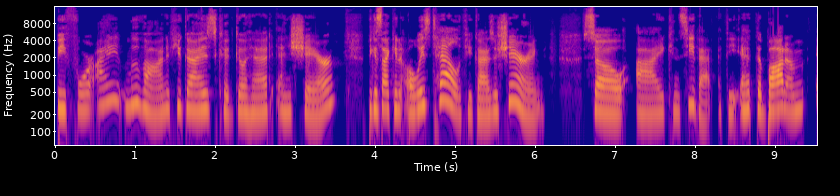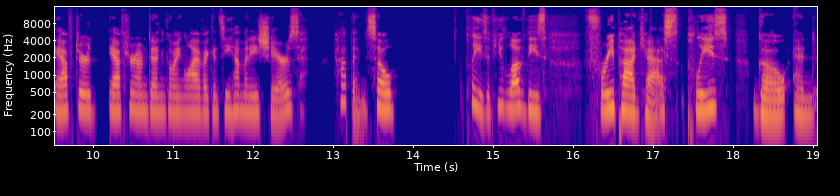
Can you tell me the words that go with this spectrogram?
before I move on, if you guys could go ahead and share, because I can always tell if you guys are sharing. So I can see that at the at the bottom after after I'm done going live, I can see how many shares happen. So please, if you love these free podcasts, please go and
